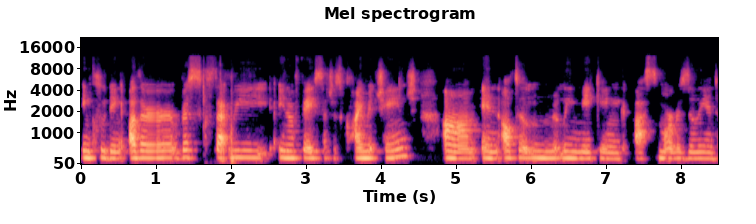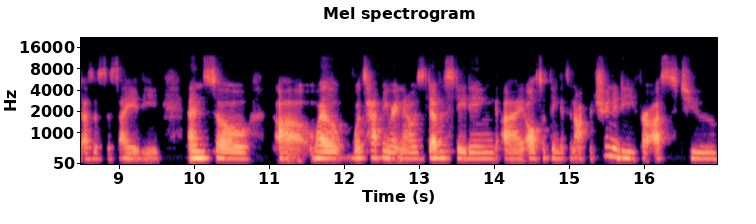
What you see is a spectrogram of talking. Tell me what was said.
including other risks that we you know face, such as climate change, um, and ultimately making us more resilient as a society. And so. Uh, while what's happening right now is devastating, I also think it's an opportunity for us to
